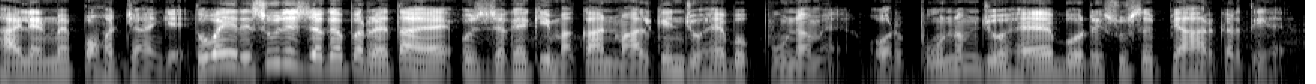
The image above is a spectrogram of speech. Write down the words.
थाईलैंड में पहुँच जाएँगे। तो वही रिसु जिस जगह पर रहता है, उस जगह की मकान मालकिन जो है वो पूनम है। और पूनम जो है वो रिसु से प्यार करती है।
